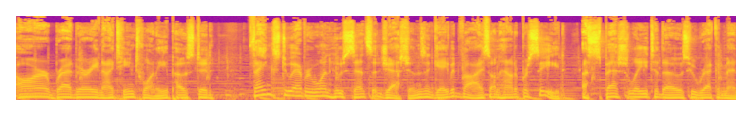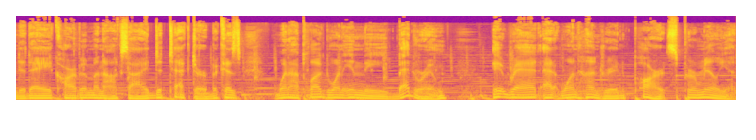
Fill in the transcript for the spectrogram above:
R. Bradbury 1920 posted, Thanks to everyone who sent suggestions and gave advice on how to proceed, especially to those who recommended a carbon monoxide detector because when I plugged one in the bedroom, It read at 100 parts per million.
